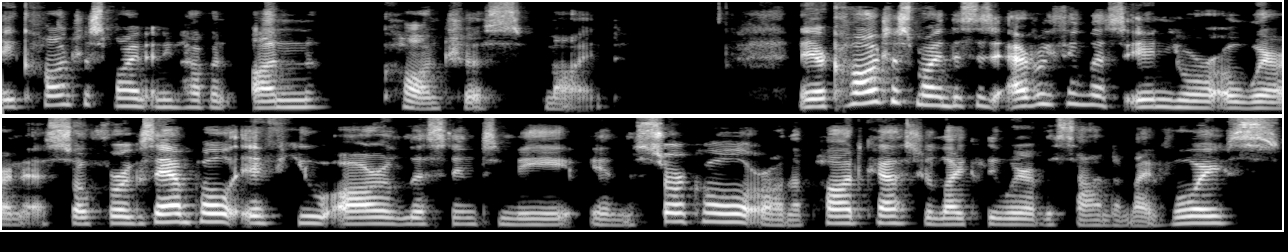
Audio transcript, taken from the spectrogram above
a conscious mind and you have an unconscious mind. Now, your conscious mind, this is everything that's in your awareness. So, for example, if you are listening to me in the circle or on the podcast, you're likely aware of the sound of my voice.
